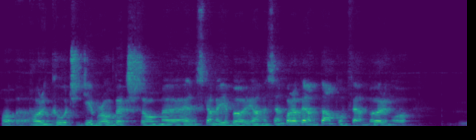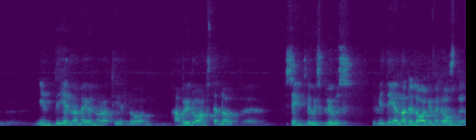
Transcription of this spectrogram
har, har en coach, Jim Roberts, som eh, älskar mig i början. Men sen bara vände han på en femöring och inte gillar mig och några till. Och han var ju då anställd av eh, St. Louis Blues. Vi delade laget med dem.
